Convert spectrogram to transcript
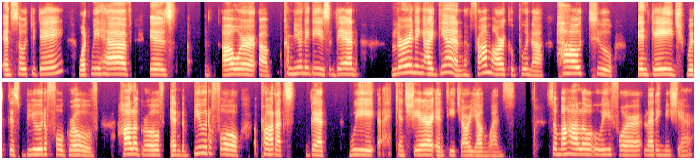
And so today, what we have is our uh, communities then learning again from our kupuna how to engage with this beautiful grove, Hala Grove, and the beautiful products that we can share and teach our young ones. So mahalo, Ui, for letting me share.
